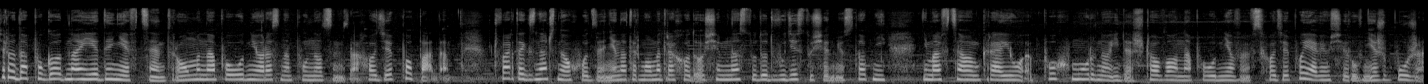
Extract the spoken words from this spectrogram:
Środa pogodna jedynie w centrum, na południu oraz na północnym zachodzie popada. Czwartek znaczne ochłodzenie, na termometrach od 18 do 27 stopni, niemal w całym kraju pochmurno i deszczowo, na południowym wschodzie pojawią się również burze.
